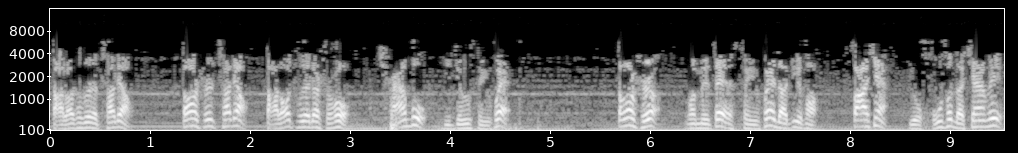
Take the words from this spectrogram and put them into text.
打捞出来的车辆。当时车辆打捞出来的时候，全部已经损坏。当时我们在损坏的地方发现有红色的纤维，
